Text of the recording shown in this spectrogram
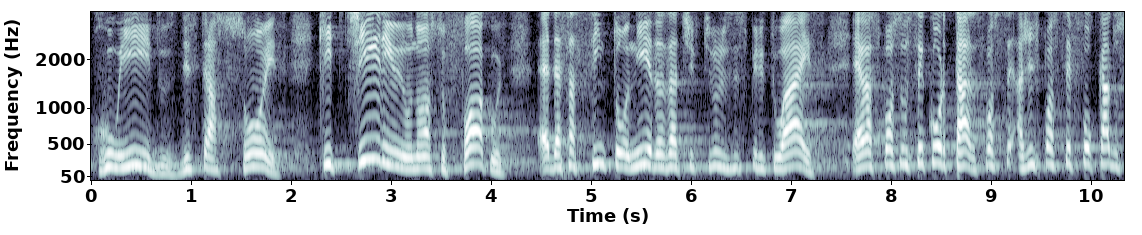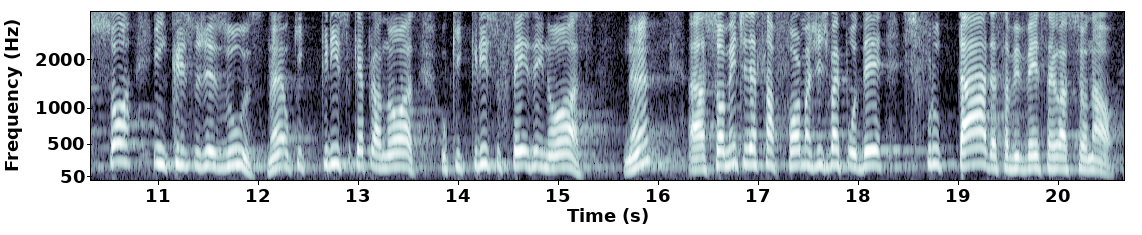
ruídos, distrações, que tirem o nosso foco é, dessa sintonia das atitudes espirituais, elas possam ser cortadas, ser, a gente possa ser focado só em Cristo Jesus, né? o que Cristo quer para nós, o que Cristo fez em nós. Né? Ah, somente dessa forma a gente vai poder desfrutar dessa vivência relacional.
